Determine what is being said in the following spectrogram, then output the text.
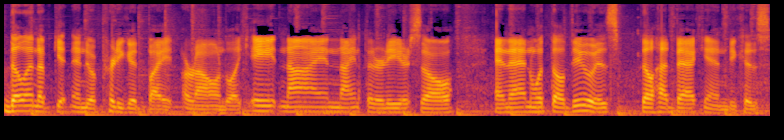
They'll end up getting into a pretty good bite around like 8, 9, 9.30 or so. And then what they'll do is they'll head back in because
